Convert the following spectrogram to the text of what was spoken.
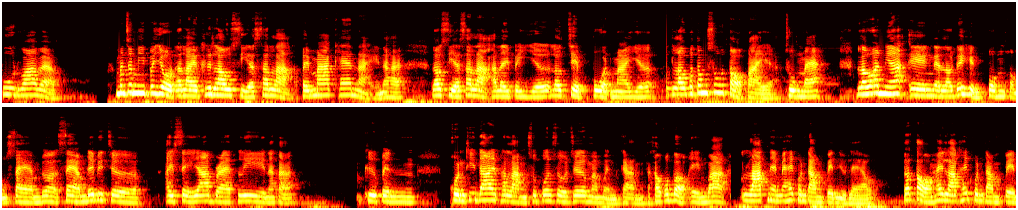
พูดว่าแบบ มันจะมีประโยชน์อะไรคือเราเสียสละไปมากแค่ไหนนะคะ เราเสียสละอะไรไปเยอะ เราเจ็บปวดมาเยอะ เราก็ต้องสู้ต่อไปอะถูกไหมแล้วอันเนี้ยเองเนี่ยเราได้เห็นปมของแซมด้วยแซมได้ไปเจอไอเซยาแบรดลีย์นะคะ คือเป็นคนที่ได้พลังซูเปอร์โซลเจอร์มาเหมือนกัน แต่เขาก็บอกเองว่ารัฐเนี่ยไม่ให้คนดำเป็นอยู่แล้ว แล้วต่อให้รัฐให้คนดำเป็น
